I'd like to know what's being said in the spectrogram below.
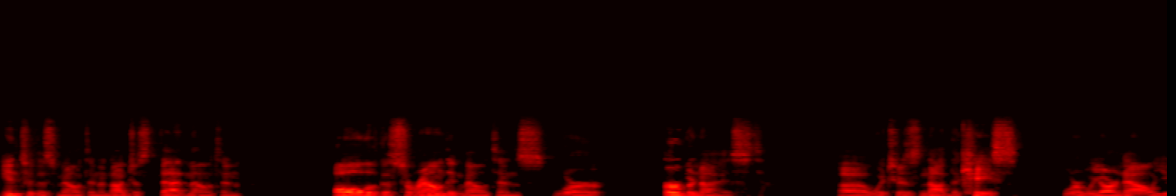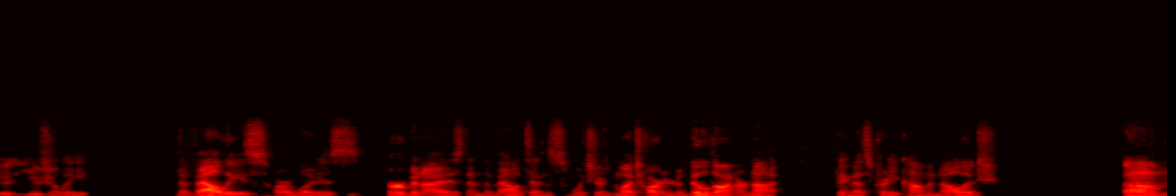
into this mountain, and not just that mountain. All of the surrounding mountains were urbanized, uh, which is not the case where we are now. You, usually, the valleys are what is urbanized and the mountains, which are much harder to build on, are not. I think that's pretty common knowledge. Um,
